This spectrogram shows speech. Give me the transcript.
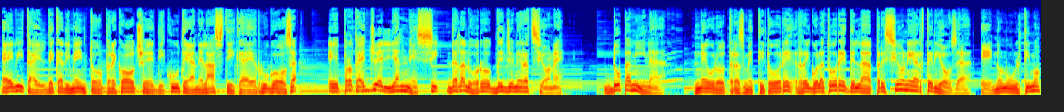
evita il decadimento precoce di cute anelastica e rugosa e protegge gli annessi dalla loro degenerazione. Dopamina neurotrasmettitore regolatore della pressione arteriosa e non ultimo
